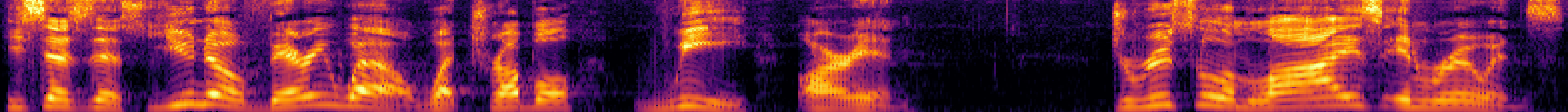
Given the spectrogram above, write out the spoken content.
He says this You know very well what trouble we are in. Jerusalem lies in ruins,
